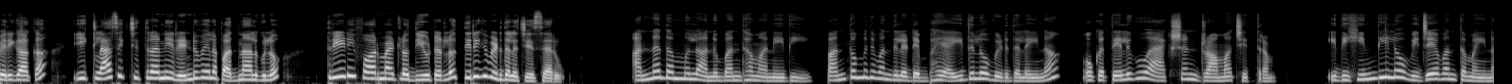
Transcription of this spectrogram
పెరిగాక ఈ క్లాసిక్ చిత్రాన్ని రెండువేల పద్నాలుగులో త్రీడీ ఫార్మాట్లో థియేటర్లో తిరిగి విడుదల చేశారు. అన్నదమ్ముల అనుబంధం అనేది పంతొమ్మిది వందల డెబ్భై ఐదులో విడుదలైన ఒక తెలుగు యాక్షన్ డ్రామా చిత్రం. ఇది హిందీలో విజయవంతమైన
